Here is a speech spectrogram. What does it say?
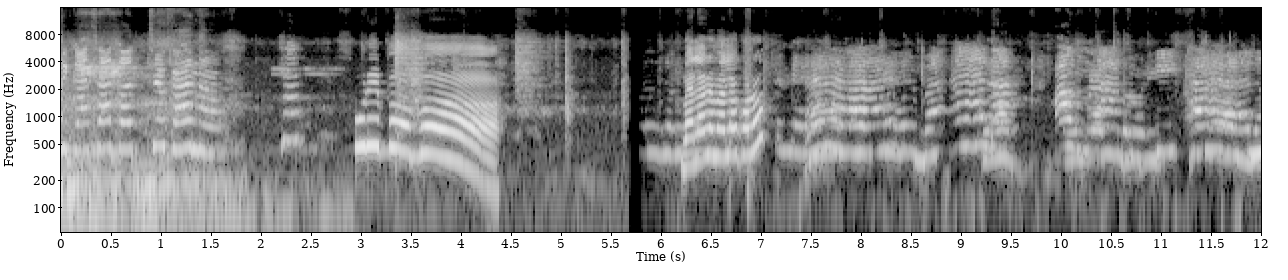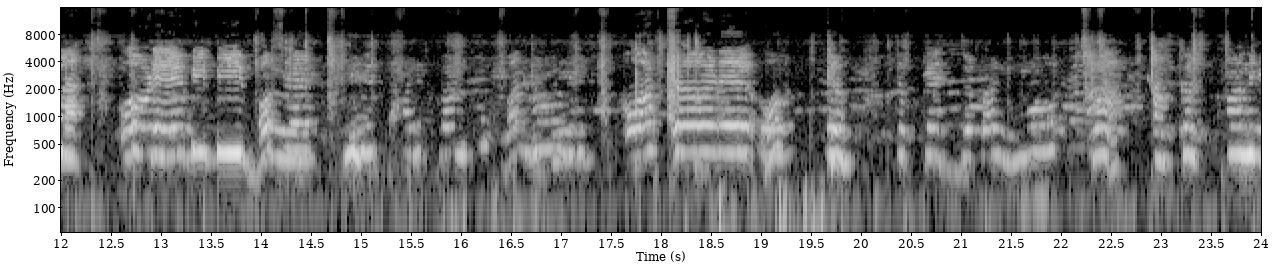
জিজ্ঞাসা করছ কেন? ওরে বাবা। মেলা না মেলা। করো আমরা দুটি খেলা ওরে বিবি বসে। ওঠরে ও চোখে যখন আকাশ পানে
